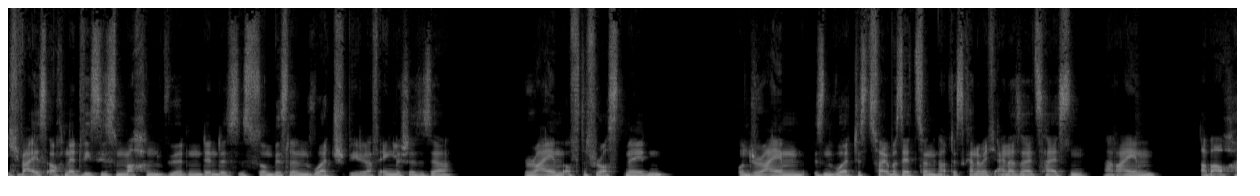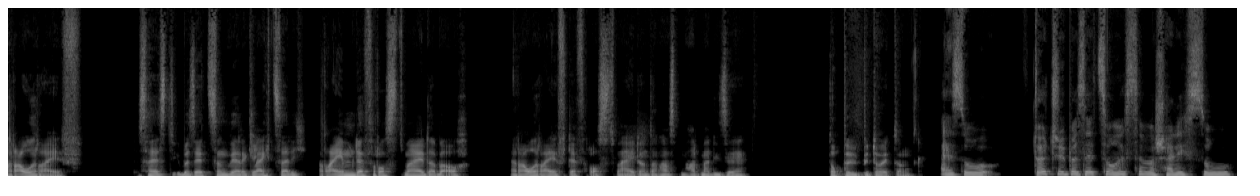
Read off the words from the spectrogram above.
Ich weiß auch nicht, wie sie es machen würden, denn das ist so ein bisschen ein Wortspiel. Auf Englisch ist es ja Rhyme of the Frost Maiden. Und Rhyme ist ein Wort, das zwei Übersetzungen hat. Das kann nämlich einerseits heißen Reim, aber auch Raureif. Das heißt, die Übersetzung wäre gleichzeitig Reim der Frostmaid, aber auch Raureif der Frostmaid. Und dann hast, hat man diese Doppelbedeutung. Also, deutsche Übersetzung ist dann wahrscheinlich so,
